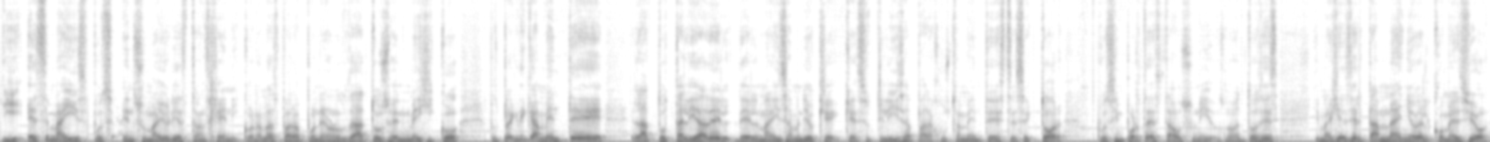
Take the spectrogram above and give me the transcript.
Y ese maíz, pues en su mayoría es transgénico. Nada más para poner unos datos, en México, pues prácticamente la totalidad del, maíz amarillo que, se utiliza para justamente este sector, pues importa de Estados Unidos, ¿no? Entonces, imagínense el tamaño del comercio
